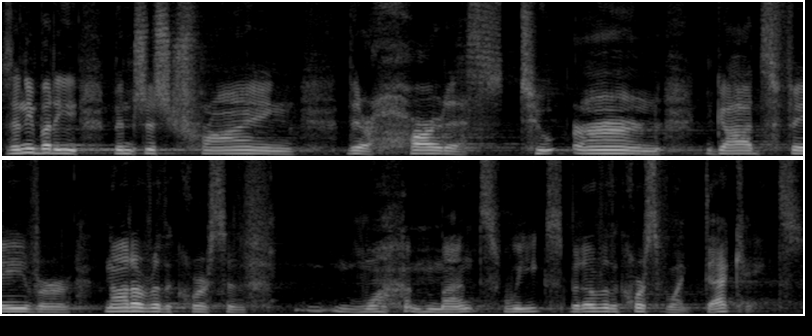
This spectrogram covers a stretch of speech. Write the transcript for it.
Has anybody been just trying their hardest to earn God's favor, not over the course of months, weeks, but over the course of like decades?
